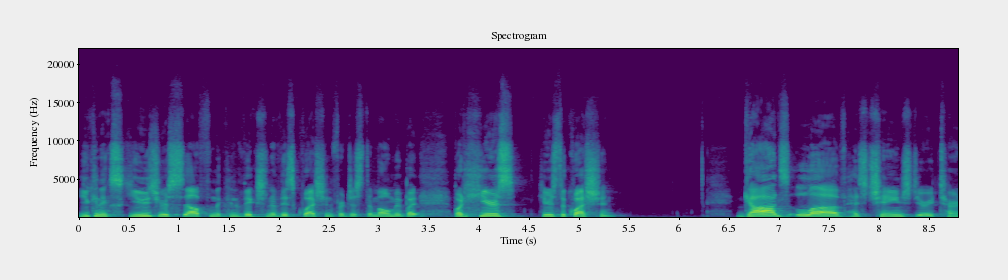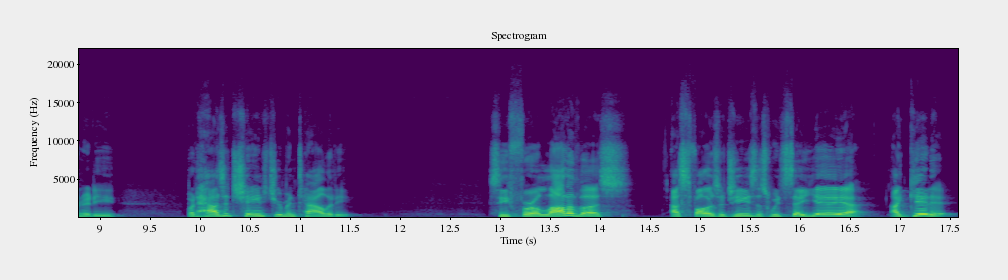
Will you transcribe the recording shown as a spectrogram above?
you can excuse yourself from the conviction of this question for just a moment. But but here's here's the question. God's love has changed your eternity, but has it changed your mentality? See, for a lot of us as followers of Jesus, we'd say, yeah, yeah, yeah, I get it.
